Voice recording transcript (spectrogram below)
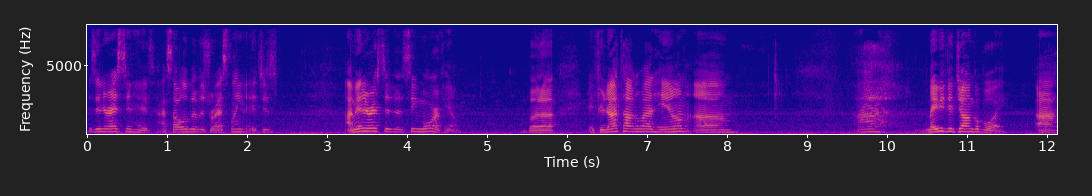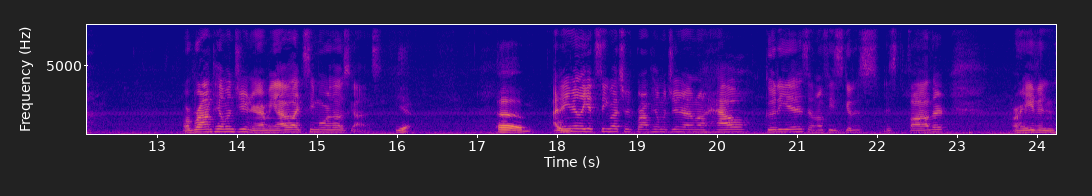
is interesting. His I saw a little bit of his wrestling. It just, I'm interested to see more of him. But uh, if you're not talking about him, um, ah, maybe the Jungle Boy, uh, or Brian Pillman Jr. I mean, I would like to see more of those guys. Yeah. Um, I didn't really get to see much of Brian Pillman Jr. I don't know how good he is. I don't know if he's as good as his father, or he even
